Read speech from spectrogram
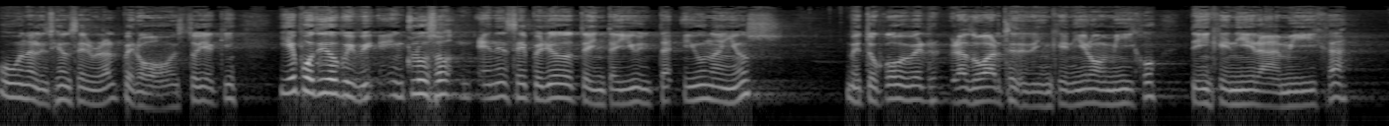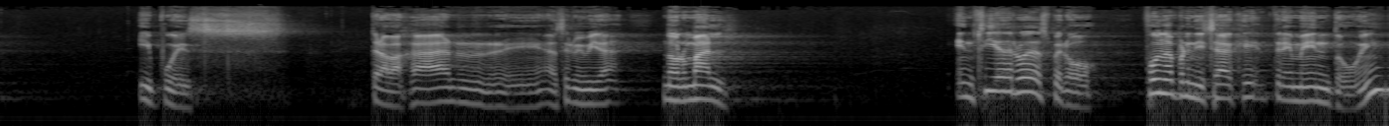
una lesión cerebral, pero estoy aquí. Y he podido vivir, incluso en ese periodo de 31 años, me tocó ver graduarse de ingeniero a mi hijo, de ingeniera a mi hija, y pues trabajar, eh, hacer mi vida normal en silla de ruedas, pero fue un aprendizaje tremendo. ¿eh?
